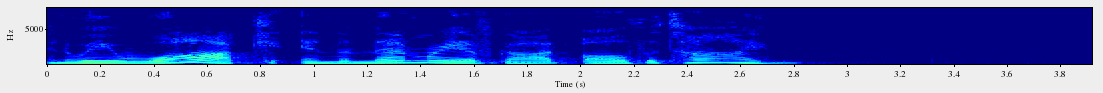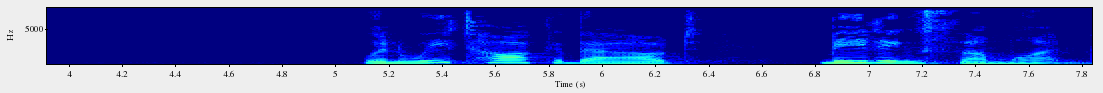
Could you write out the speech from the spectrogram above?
And we walk in the memory of God all the time. When we talk about meeting someone,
